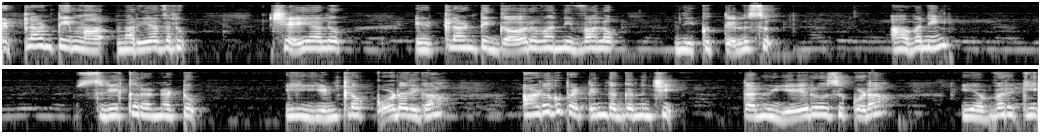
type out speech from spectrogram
ఎట్లాంటి మ మర్యాదలు చేయాలో ఎట్లాంటి గౌరవాన్ని ఇవ్వాలో నీకు తెలుసు. అవని శ్రీకర్ అన్నట్టు ఈ ఇంట్లో కోడలిగా అడుగు పెట్టిన దగ్గర నుంచి తను ఏ రోజు కూడా ఎవ్వరికీ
